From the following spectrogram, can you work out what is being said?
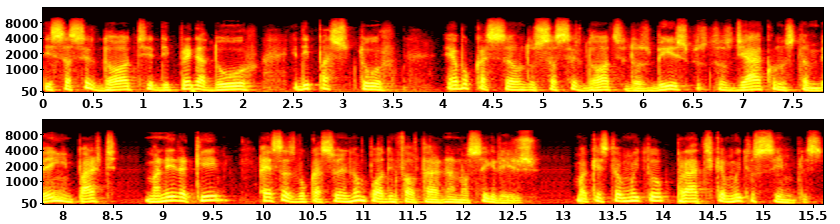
de sacerdote, de pregador e de pastor. É a vocação dos sacerdotes, dos bispos, dos diáconos também, em parte, de maneira que essas vocações não podem faltar na nossa igreja. Uma questão muito prática, muito simples:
